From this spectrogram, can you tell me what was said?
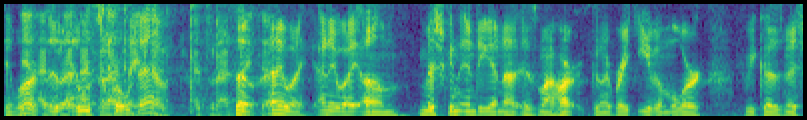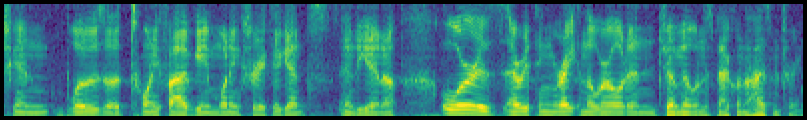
It Yeah, was. that's it, I, it was scrolled down. That's what I So too. anyway, anyway, um, Michigan, Indiana is my heart going to break even more because Michigan blows a 25 game winning streak against Indiana, or is everything right in the world and Joe Milton is back on the Heisman train?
